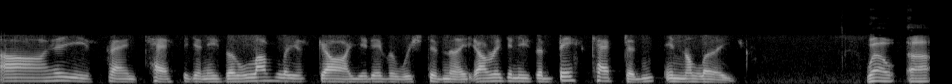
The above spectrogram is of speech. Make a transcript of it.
Oh, he is fantastic and he's the loveliest guy you'd ever wish to meet. I reckon he's the best captain in the league. Well, uh,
